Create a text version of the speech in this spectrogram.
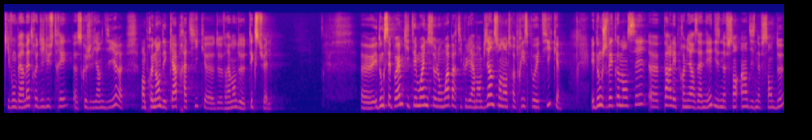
qui vont permettre d'illustrer euh, ce que je viens de dire en prenant des cas pratiques de vraiment de textuels. Euh, et donc ces poèmes qui témoignent selon moi particulièrement bien de son entreprise poétique. Et donc je vais commencer euh, par les premières années, 1901-1902,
